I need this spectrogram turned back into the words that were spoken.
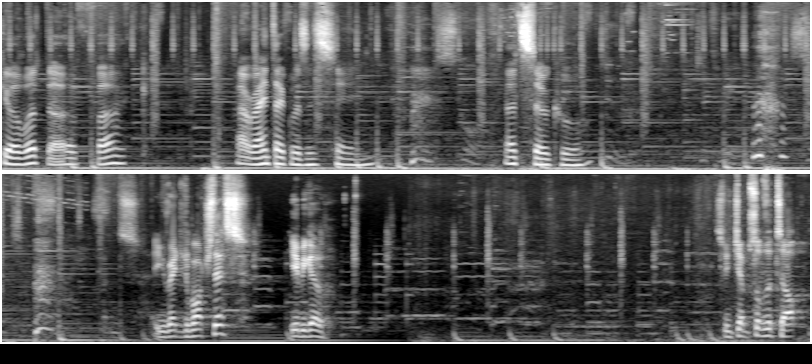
god, what the fuck? That Rein tech was insane. That's so cool. Are you ready to watch this? Here we go. So he jumps over the top.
